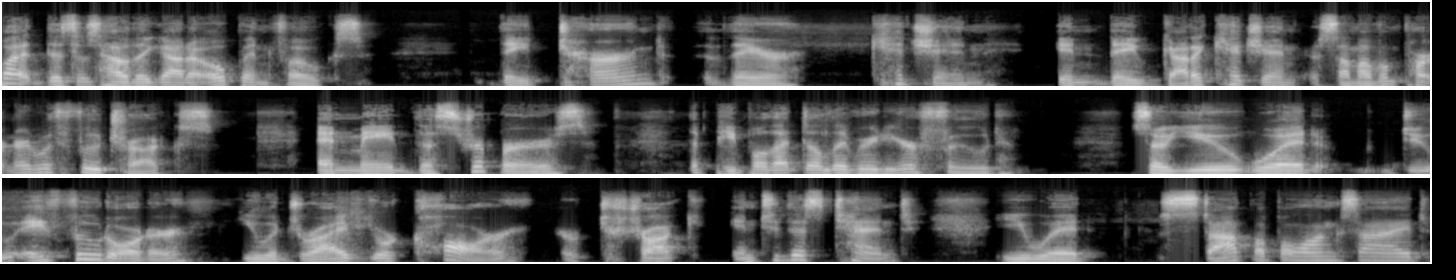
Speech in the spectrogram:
but this is how they got to open folks. They turned their kitchen in they got a kitchen some of them partnered with food trucks and made the strippers the people that delivered your food. So you would do a food order. You would drive your car or truck into this tent. You would stop up alongside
